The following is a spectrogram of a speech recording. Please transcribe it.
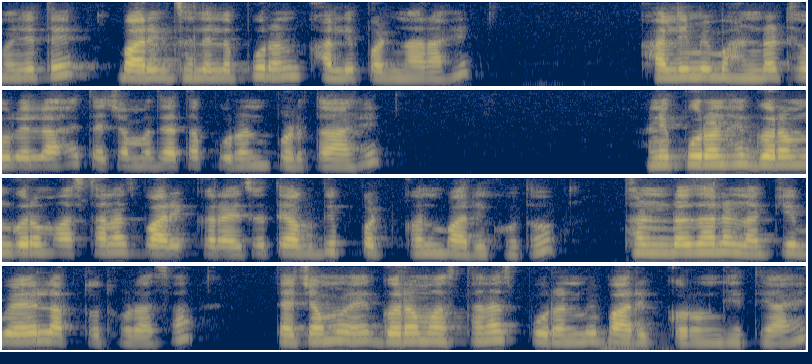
म्हणजे ते बारीक झालेलं पुरण खाली पडणार आहे. खाली मी भांडं ठेवलेलं आहे त्याच्यामध्ये आता पुरण पडतं आहे. आणि पुरण हे गरम गरम असतानाच बारीक करायचं. ते अगदी पटकन बारीक होतं. थंड झालं ना की वेळ लागतो थोडासा. त्याच्यामुळे गरम असतानाच पुरण मी बारीक करून घेते आहे.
